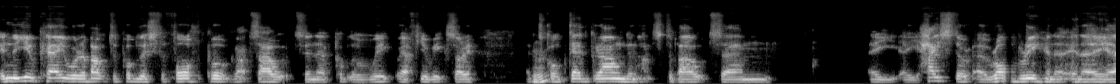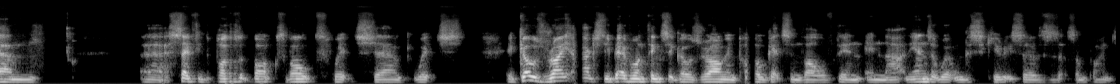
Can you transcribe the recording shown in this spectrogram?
In the UK, we're about to publish the fourth book. That's out in a couple of weeks, a few weeks. Sorry, it's mm-hmm. called Dead Ground, and that's about um, a, a heist, a, a, robbery in a in a um, uh, safety deposit box vault, which uh, which it goes right actually, but everyone thinks it goes wrong, and Poe gets involved in in that, and he ends up working with the security services at some point.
